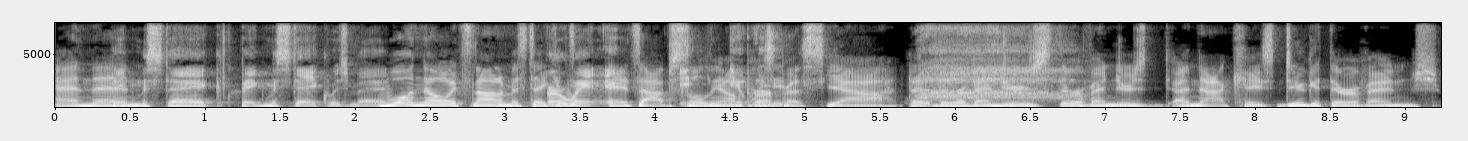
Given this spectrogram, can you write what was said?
And then Big mistake. Big mistake was made. Well, no, it's not a mistake. Or It's, it- it's absolutely it- on it was in- purpose. yeah, the the Revengers, the Revengers, in that case, do get their revenge.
